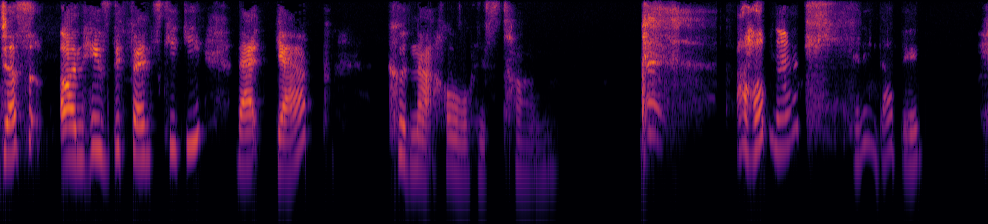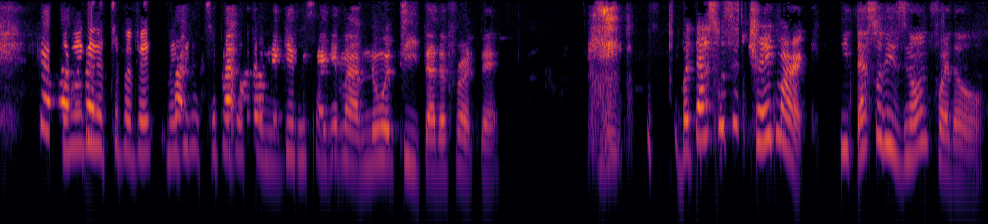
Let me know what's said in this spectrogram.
just on his defense, Kiki, that gap could not hold his tongue. I hope not. It ain't that big. So maybe the tip of it, maybe the tip I, of it I can don't think it- I something. give him have no teeth at the front there. But that's what's his trademark. He, that's what he's known for, though.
